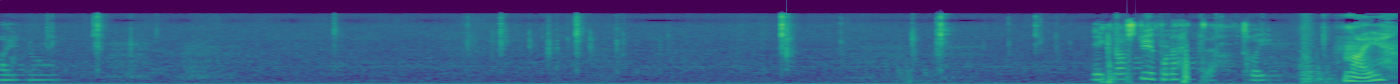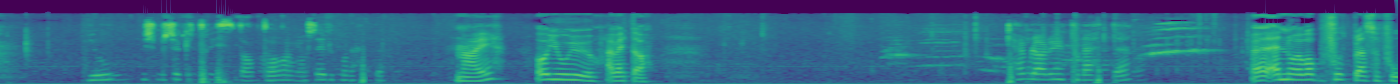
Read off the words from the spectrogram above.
I know. Niklas, du er på nettet, tror jeg. Nei. Jo, hvis vi søker Tristan Taranger, så er du på nettet. Nei. Å, jo, jo, jo. Jeg vet det. Hvem la du ut på nettet? Eh, når jeg var på fotball-SFO.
